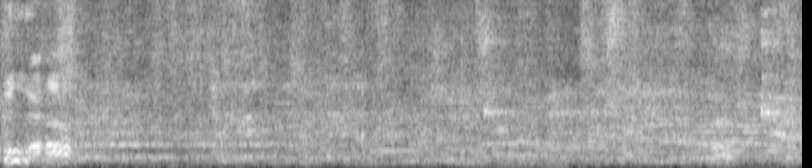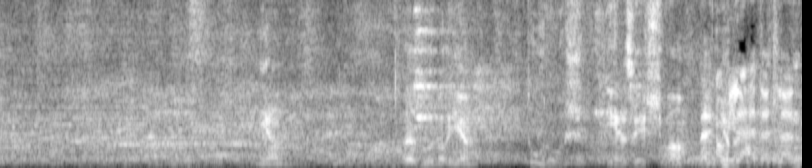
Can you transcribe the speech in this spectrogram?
Ú, uh, aha. Olyan durva, hogy ilyen túrós érzés van. De Ami lehetetlen.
